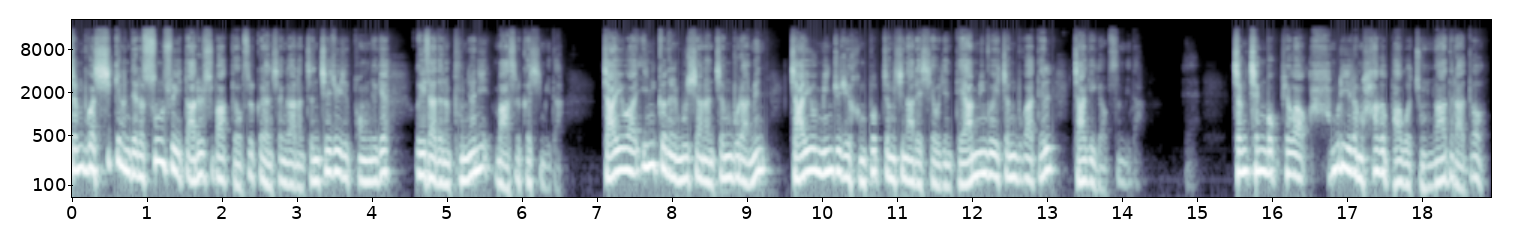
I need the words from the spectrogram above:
정부가 시키는 대로 순수히 따를 수밖에 없을 거라는 생각하는 전체주의적 폭력에 의사들은 분연히 맞설 것입니다. 자유와 인권을 무시하는 정부라면 자유민주주의 헌법정신 아래 세워진 대한민국의 정부가 될 자격이 없습니다. 예. 정책 목표가 아무리 이름 하급하고 중요하더라도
